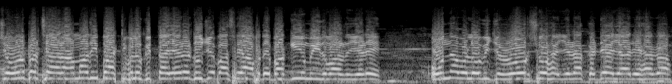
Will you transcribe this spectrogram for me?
ਚੋਣ ਪ੍ਰਚਾਰ ਆਮ ਆਦਮੀ ਪਾਰਟੀ ਵੱਲੋਂ ਕੀਤਾ ਜਾ ਰਿਹਾ। ਦੂਜੇ ਪਾਸੇ ਆਪ ਦੇ ਬਾਗੀ ਉਮੀਦਵਾਰ ਨੇ ਜਿਹੜੇ, ਉਹਨਾਂ ਵੱਲੋਂ ਵੀ ਰੋਡ ਸ਼ੋਅ ਹੈ ਜਿਹੜਾ ਕੱਢਿਆ ਜਾ ਰਿਹਾ ਹੈਗਾ।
